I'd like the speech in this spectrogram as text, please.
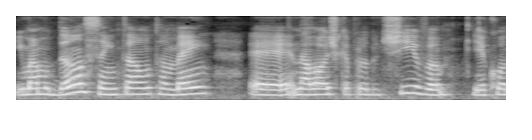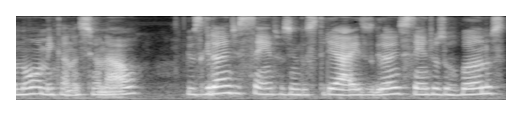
e uma mudança, então, também é, na lógica produtiva e econômica nacional. E os grandes centros industriais, os grandes centros urbanos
